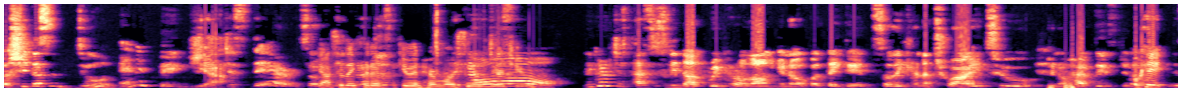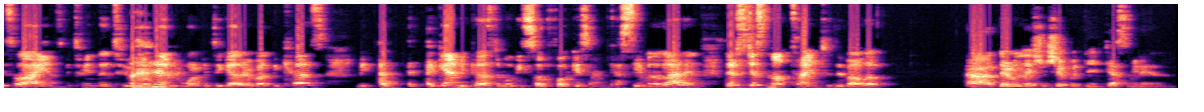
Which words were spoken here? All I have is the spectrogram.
but she doesn't do anything. She's Yeah. just there. So Yeah, so they could have given her more they scenes there too. They could have just absolutely not bring her along, you know, but they did. So they kind of try to, you know, have this, you know, Okay. this alliance between the two of them working together. But because, again, because the movie's so focused on Kasim and Aladdin, there's just not time to develop uh, the relationship between Jasmine and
